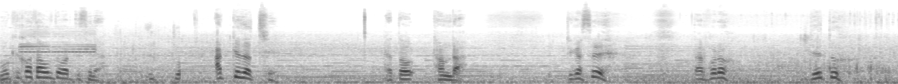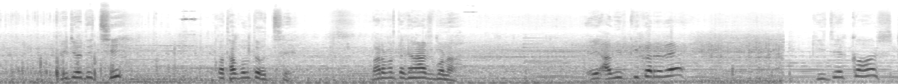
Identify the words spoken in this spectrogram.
মুখে কথা বলতে পারতেছি না। আটকে যাচ্ছে। এত ঠান্ডা। ঠিক আছে? তারপরেও যেহেতু ভিডিও দিচ্ছি, কথা বলতে হচ্ছে। বারবার তো এখানে আসব না। এই আবির কি করে রে? কি যে কষ্ট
